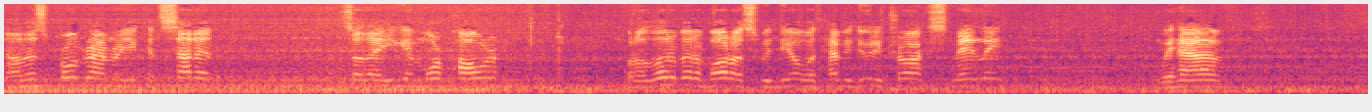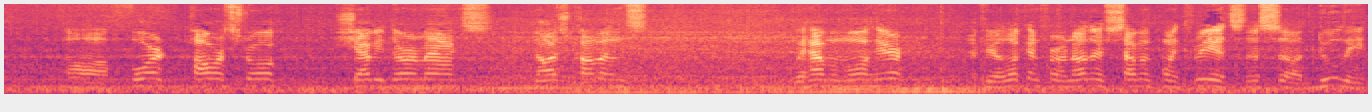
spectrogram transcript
Now this programmer, you can set it so that you get more power but a little bit about us, we deal with heavy duty trucks mainly. We have uh, Ford Power Stroke, Chevy Duramax, Dodge Cummins. We have them all here. If you're looking for another 7.3, it's this uh, dually.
